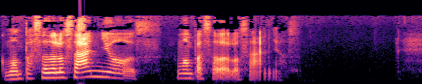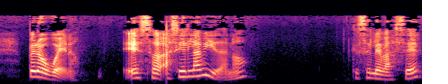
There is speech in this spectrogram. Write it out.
¿Cómo han pasado los años? ¿Cómo han pasado los años? Pero bueno, eso, así es la vida, ¿no? ¿Qué se le va a hacer?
